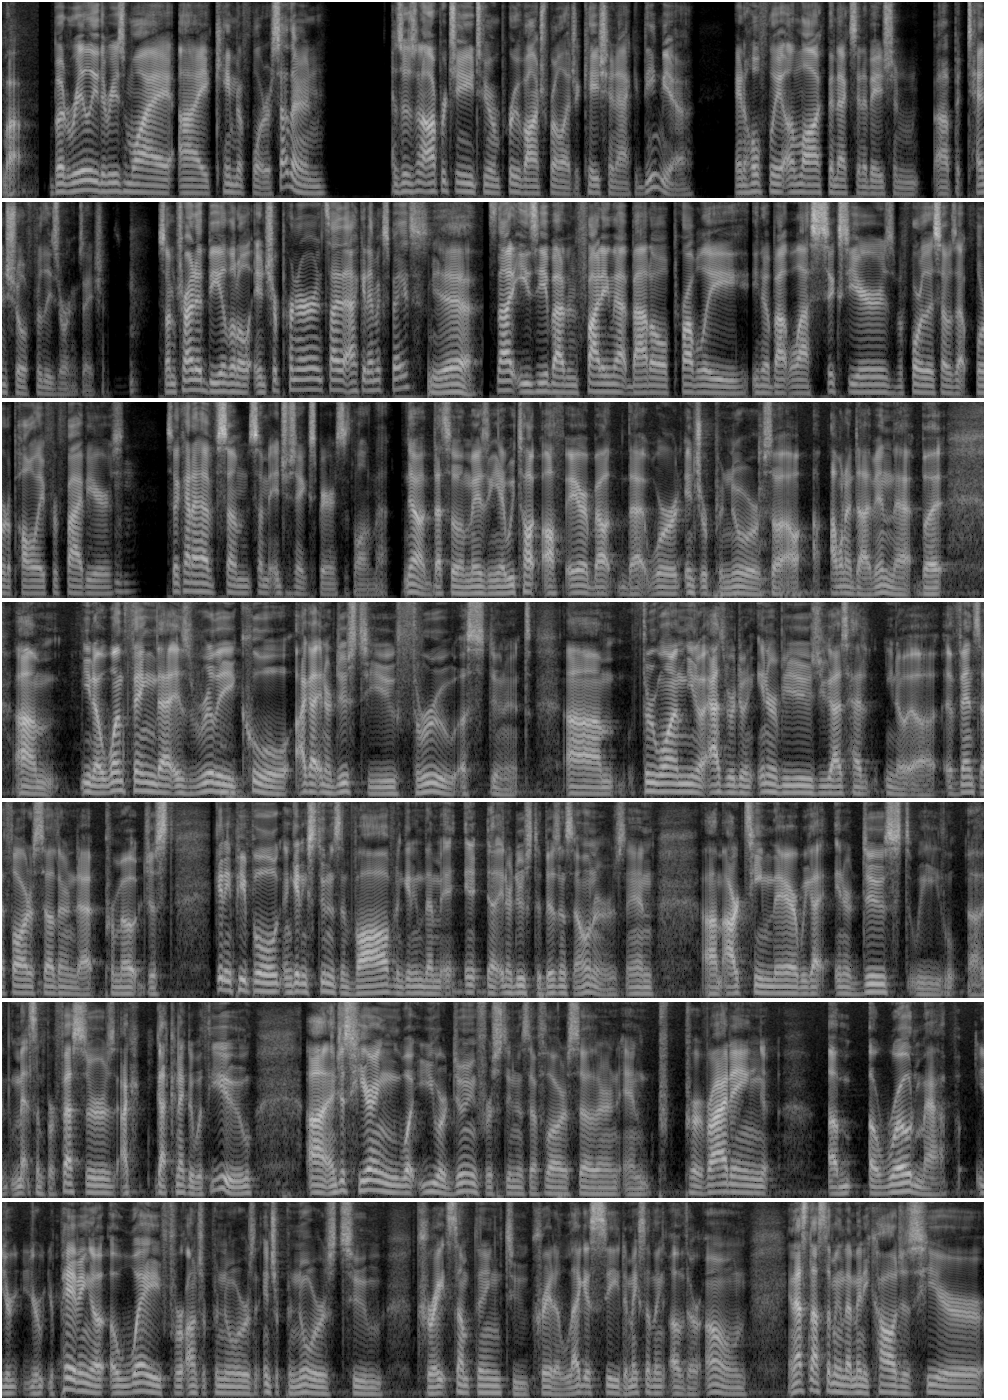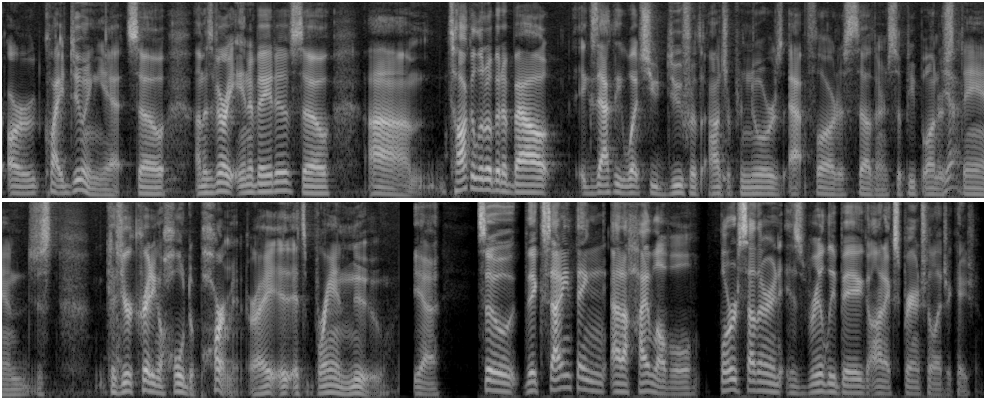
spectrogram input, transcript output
Wow. But really, the reason why I came to Florida Southern is there's an opportunity to improve entrepreneurial education and academia and hopefully unlock the next innovation uh, potential for these organizations. So I'm trying to be a little entrepreneur inside the academic space. Yeah. It's not easy, but I've been fighting that battle probably, you know, about the last six years. Before this, I was at Florida Poly for five years. Mm-hmm. So I kind of have some some interesting experiences along that. No, that's so amazing. Yeah, we talked off air about that word entrepreneur, so I, I want to dive in that. But um, you know, one thing that is really cool, I got introduced to you through a student. Um, through one, you know, as we were doing interviews, you guys had, you know, uh, events at Florida Southern that promote just getting people and getting students involved and getting them in, uh, introduced to business owners. And um, our team there, we got introduced, we uh, met some professors, I got connected with you. Uh, and just hearing what you are doing for students at Florida Southern and pr- providing a, a roadmap. You're, you're, you're paving a, a, way for entrepreneurs and entrepreneurs to create something, to create a legacy, to make something of their own. And that's not something that many colleges here are quite doing yet. So um, it's very innovative. So um, talk a little bit about exactly what you do for the entrepreneurs at Florida Southern so people understand yeah. just because you're creating a whole department, right? It, it's brand new. Yeah. So the exciting thing at a high level Florida Southern is really big on experiential education.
